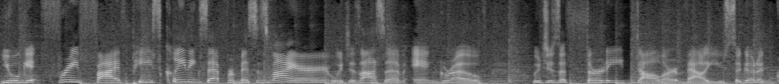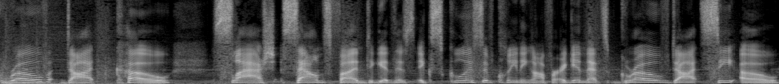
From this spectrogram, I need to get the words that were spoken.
you will get free five piece cleaning set from Mrs. Meyer, which is awesome, and Grove, which is a $30 value. So go to grove.co slash sounds fun to get this exclusive cleaning offer. Again, that's grove.co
